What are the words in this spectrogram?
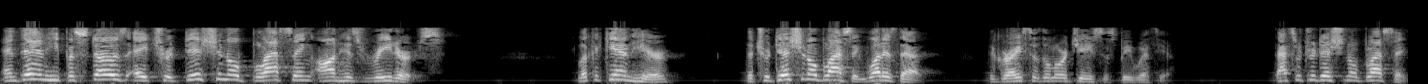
And then he bestows a traditional blessing on his readers. Look again here. The traditional blessing, what is that? The grace of the Lord Jesus be with you. That's a traditional blessing.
